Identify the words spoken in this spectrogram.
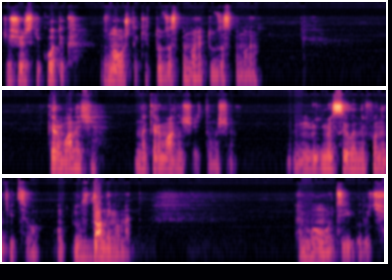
чеширський котик. Знову ж таки, тут за спиною, тут за спиною. Керманичі. На керманичі, тому що людьми сили не фонить від цього. В даний момент. Емоції будуть.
